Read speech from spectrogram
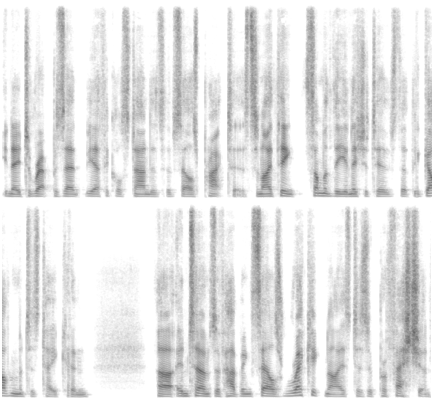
you know to represent the ethical standards of sales practice. And i think some of the initiatives that the government has taken uh, in terms of having sales recognized as a profession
